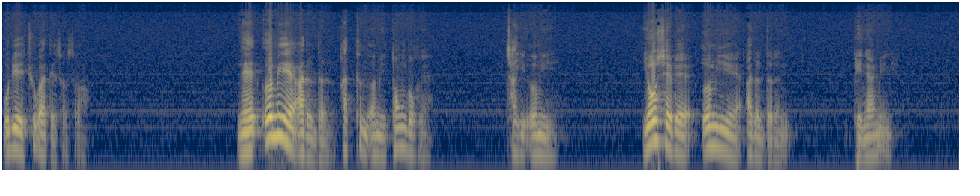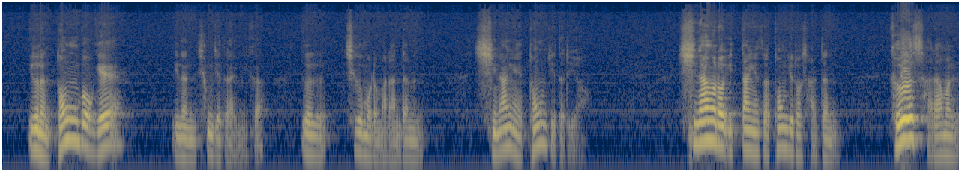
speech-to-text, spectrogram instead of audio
우리의 주가 되소서. 내 어미의 아들들 같은 어미 동복의 자기 어미 요셉의 어미의 아들들은 베냐민이에요. 이거는 동복의 이는 형제들 아닙니까? 이걸 지금으로 말한다면 신앙의 동지들이요. 신앙으로 이 땅에서 동지로 살던 그 사람을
